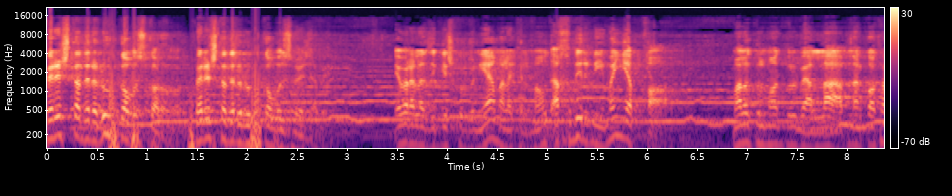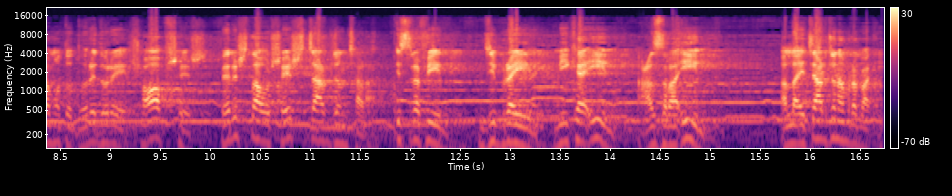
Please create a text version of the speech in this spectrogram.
ফেরেশতাদের রুহ কবজ করো। ফেরেশতাদের রুহ কবজ হয়ে যাবে। এবার আল্লাহ জিজ্ঞেস করবেন, ইয়া মালাকুল মাউত, আখবিরনি মাইয়াপ্পা মালাকুল মাউত বলবে, আল্লাহ, আপনার কথা মতো ধরে ধরে সব শেষ, ফেরেশতাও শেষ চারজন ছাড়া। ইসরাফিল, জিব্রাইল, মিকাইল, আজরাইল, আল্লাহ, এই চারজন আমরা বাকি।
